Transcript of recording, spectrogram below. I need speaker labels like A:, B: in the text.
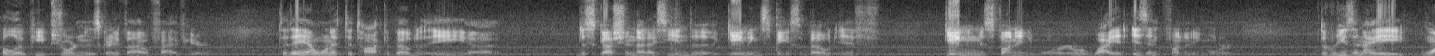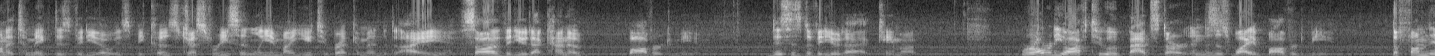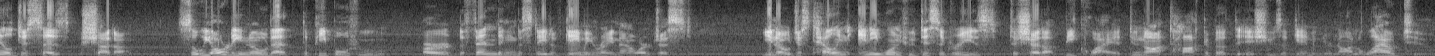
A: Hello peeps, Jordan is Great 505 here. Today I wanted to talk about a uh, discussion that I see in the gaming space about if gaming is fun anymore or why it isn't fun anymore. The reason I wanted to make this video is because just recently in my YouTube recommended I saw a video that kind of bothered me. This is the video that came up. We're already off to a bad start and this is why it bothered me the thumbnail just says shut up. So we already know that the people who are defending the state of gaming right now are just, you know, just telling anyone who disagrees to shut up, be quiet, do not talk about the issues of gaming, you're not allowed to.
